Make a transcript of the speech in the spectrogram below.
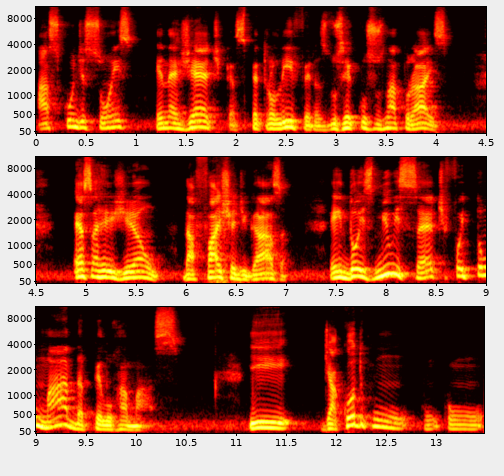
as condições energéticas, petrolíferas, dos recursos naturais. Essa região da faixa de Gaza, em 2007, foi tomada pelo Hamas. E de acordo com, com, com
